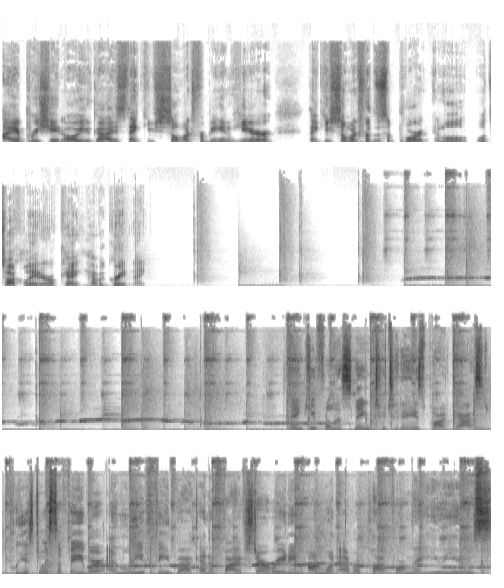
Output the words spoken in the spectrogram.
I appreciate all you guys. Thank you so much for being here. Thank you so much for the support. And we'll we'll talk later. Okay. Have a great night. Thank you for listening to today's podcast. Please do us a favor and leave feedback and a five star rating on whatever platform that you use.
